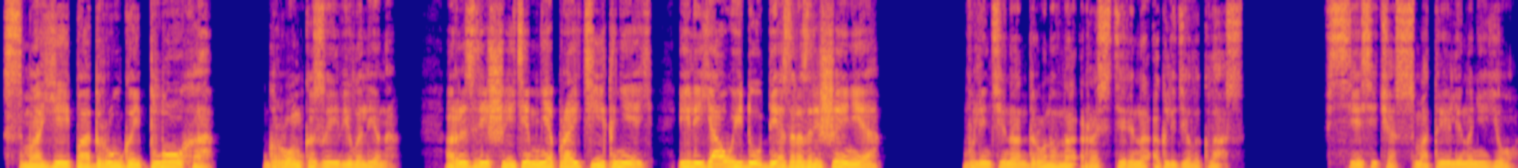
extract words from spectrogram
«С моей подругой плохо», — громко заявила Лена. «Разрешите мне пройти к ней, или я уйду без разрешения». Валентина Андроновна растерянно оглядела класс. Все сейчас смотрели на нее,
